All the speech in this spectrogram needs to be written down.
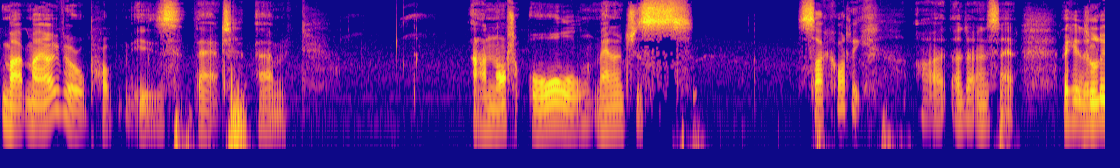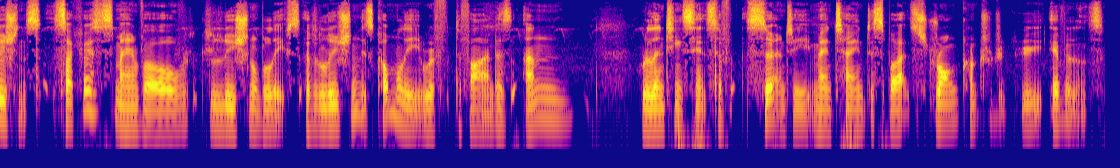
my, my overall problem is that um, are not all managers psychotic. I, I, don't understand. Okay, delusions. Psychosis may involve delusional beliefs. A delusion is commonly ref- defined as unrelenting sense of certainty maintained despite strong contradictory evidence.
